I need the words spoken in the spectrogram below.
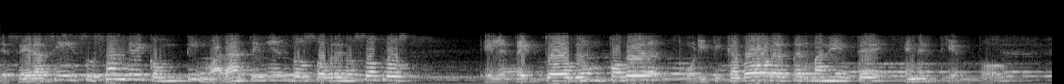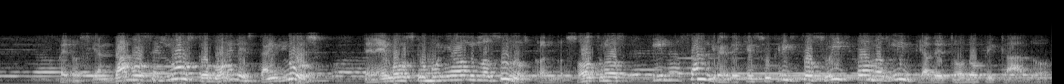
De ser así, su sangre continuará teniendo sobre nosotros el efecto de un poder purificador permanente en el tiempo. Pero si andamos en luz como Él está en luz, tenemos comunión los unos con los otros y la sangre de Jesucristo su Hijo nos limpia de todo pecado.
